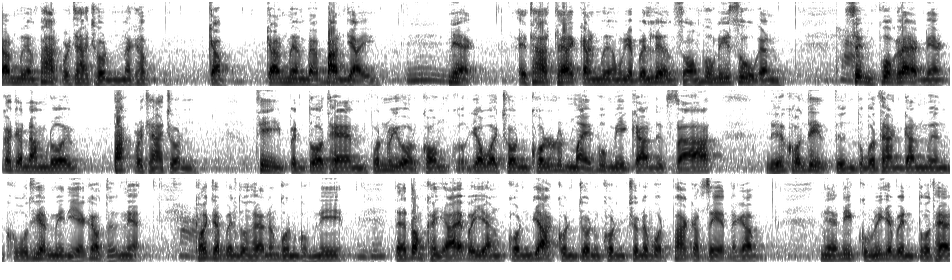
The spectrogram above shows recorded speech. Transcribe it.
การเมืองภาคประชาชนนะครับ กับการเมืองแบบบ้านใหญ่อืมเนี่ย ไอ้ท่าแท้การเมืองมันจะเป็นเรื่องสองพวกนี้สู้กันค่ะซึ่งพวกแรกเนี่ยก็จะนำโดยพรรคประชาชน ที่เป็นตัวแทนผลประโยชน์ของเยาวชนคนรุ่นใหม่ ผู้มีการศึกษา หรือคนที่ตื่นตัวทางการเมืองโคเทียนมีเดียเข้าถึงเนี่ยค่ะเขาจะเป็นตัวแทนของคนกลุ่มนี้ แต่ต้องขยายไปยังคนยากคนจนคนชนบทภาคเกษตรนะครับเนี่ยนี่กลุ่มนี้จะเป็นตัวแทน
